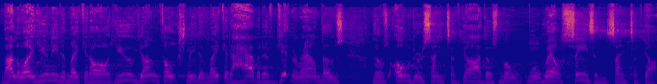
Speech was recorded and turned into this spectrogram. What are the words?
By the way, you need to make it all, you young folks need to make it a habit of getting around those, those older saints of God, those more, more well seasoned saints of God.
